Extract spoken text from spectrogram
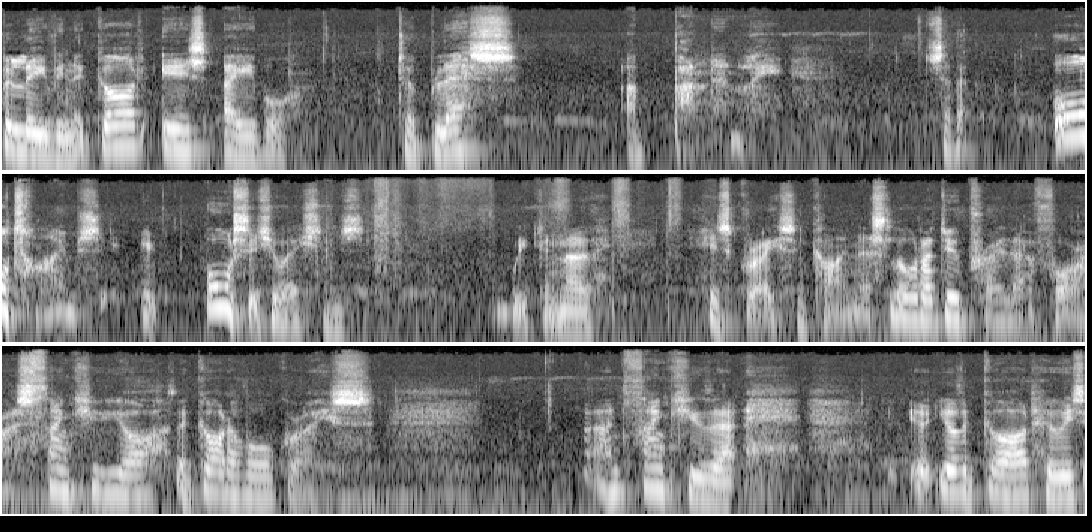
believing that God is able to bless abundantly so that all times, in all situations, we can know His grace and kindness. Lord, I do pray that for us. Thank you, you're the God of all grace. And thank you that you're the God who is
